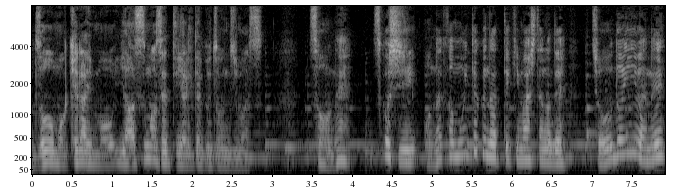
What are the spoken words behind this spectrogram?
象も家来も休ませてやりたく存じます。そうね。少しお腹も痛くなってきましたのでちょうどいいわね。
